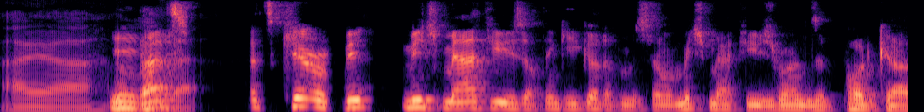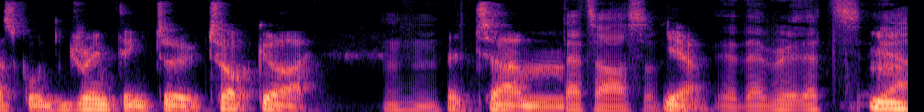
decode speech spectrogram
I uh, I Yeah, love that's that. that's care of Mitch- Matthews. I think he got it from someone. Mitch Matthews runs a podcast called The Dream Think Do. Top guy. hmm But um, That's awesome. Yeah. that, that's Mm. yeah.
